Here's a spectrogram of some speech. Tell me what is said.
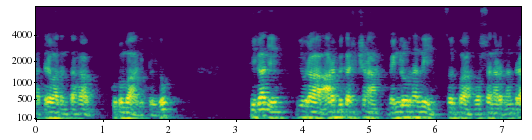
ಹತ್ತಿರವಾದಂತಹ ಕುಟುಂಬ ಆಗಿತ್ತು ಇದು. ಹೀಗಾಗಿ ಇವರ ಆರಂಭಿಕ ಶಿಕ್ಷಣ ಬೆಂಗಳೂರಿನಲ್ಲಿ ಸ್ವಲ್ಪ ವರ್ಷ ನಡೆದ ನಂತರ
